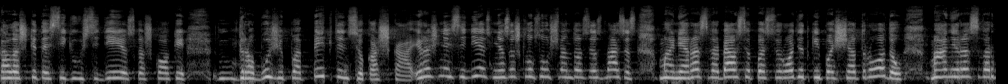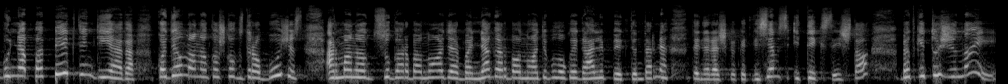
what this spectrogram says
gal aš kitas įgi užsidėjus kažkokį drabužį papiktinsiu kažką. Ir aš nesidėsiu, nes aš klausau šventosios dvasios. Man nėra svarbiausia pasirodyti, kaip aš čia atrodau. Man yra svarbu nepapiktinti Dievę. Kodėl mano kažkoks drabužis, ar mano sugarbanuoti arba negarbanuoti plaukai gali piktinti ar ne. Tai nereiškia, kad visiems įtiksi iš to, bet kai tu žinai,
